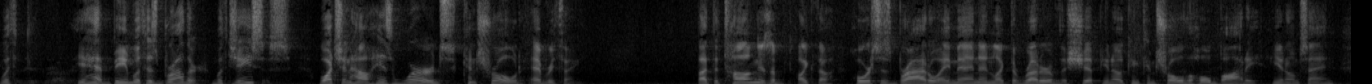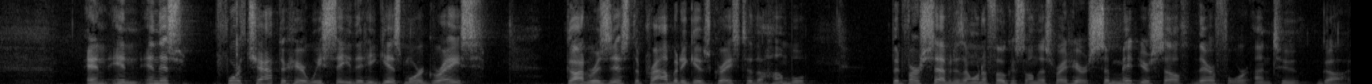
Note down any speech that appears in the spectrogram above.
With, yeah, being with his brother, with Jesus, watching how his words controlled everything. But the tongue is a, like the horse's bridle, amen, and like the rudder of the ship, you know, can control the whole body. You know what I'm saying? And in, in this fourth chapter here, we see that he gives more grace. God resists the proud, but he gives grace to the humble. But verse 7 is I want to focus on this right here. Submit yourself, therefore, unto God.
